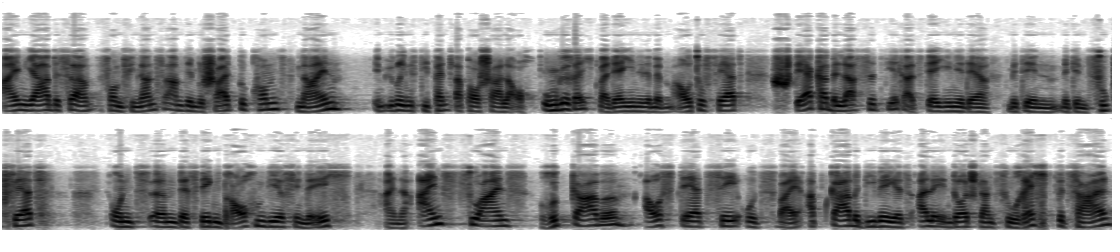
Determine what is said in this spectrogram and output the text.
ein Jahr, bis er vom Finanzamt den Bescheid bekommt. Nein, im Übrigen ist die Pendlerpauschale auch ungerecht, weil derjenige, der mit dem Auto fährt, stärker belastet wird als derjenige, der mit, den, mit dem Zug fährt. Und ähm, deswegen brauchen wir, finde ich, eine 1 zu 1 Rückgabe aus der CO2-Abgabe, die wir jetzt alle in Deutschland zu Recht bezahlen,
